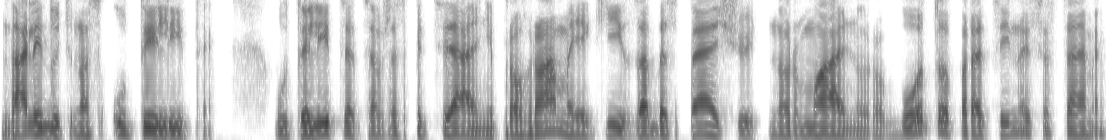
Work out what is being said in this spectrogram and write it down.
Далі йдуть у нас утиліти. Утиліти це вже спеціальні програми, які забезпечують нормальну роботу операційної системи.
